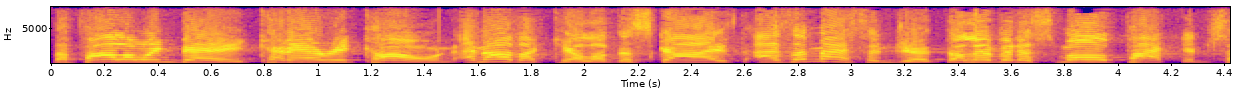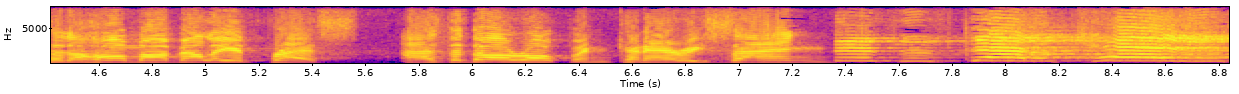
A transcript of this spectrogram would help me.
The following day, Canary Cone, another killer disguised as a messenger, delivered a small package to the home of Elliot Press. As the door opened, Canary sang. This is dedicated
